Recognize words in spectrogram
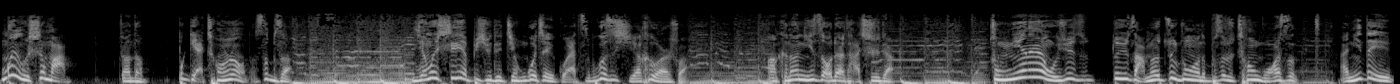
没有什么真的不敢承认的，是不是？因为谁也必须得经过这一关，只不过是先后而说。啊，可能你早点，他迟点。中年人，我觉得对于咱们最重要的不是成功，而是，啊，你得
